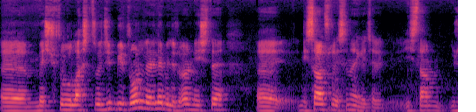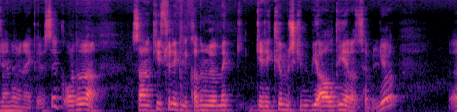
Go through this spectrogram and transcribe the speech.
e, meşrulaştırıcı bir rol verilebilir. Örneğin işte e, Nisa suresine geçer. İslam üzerine örnek verirsek orada da sanki sürekli kadın dövmek gerekiyormuş gibi bir algı yaratabiliyor. E,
